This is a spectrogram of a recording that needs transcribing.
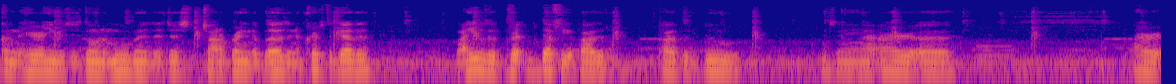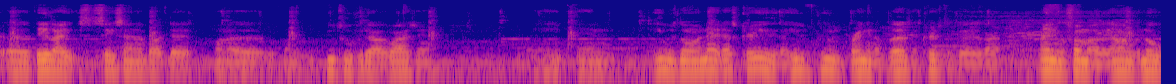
coming to here. He was just doing the movement just trying to bring the Bloods and the Crips together. Like he was a definitely a positive positive dude. You I'm saying I, I heard. Uh, I heard uh, Daylyt say something about that on a, uh, on a YouTube video I was watching, and he, and he, was doing that. That's crazy. Like he was, he was bringing the Bloods and Crips together. Like I ain't even from. I don't even know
